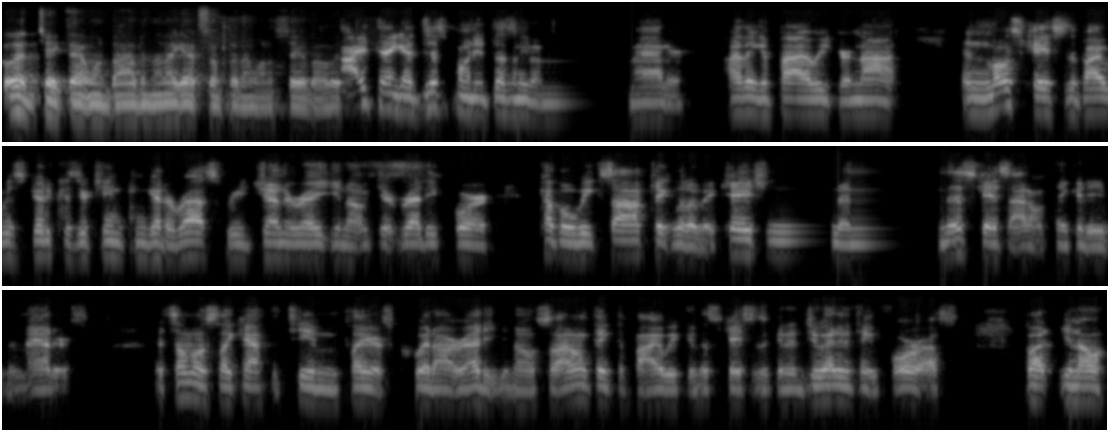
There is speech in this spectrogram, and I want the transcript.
Go ahead and take that one, Bob, and then I got something I want to say about it. I think at this point it doesn't even matter. I think a bye week or not. In most cases, a bye week is good because your team can get a rest, regenerate, you know, get ready for a couple of weeks off, take a little vacation. And in this case, I don't think it even matters it's almost like half the team players quit already, you know. So I don't think the bye week in this case is going to do anything for us. But you know,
